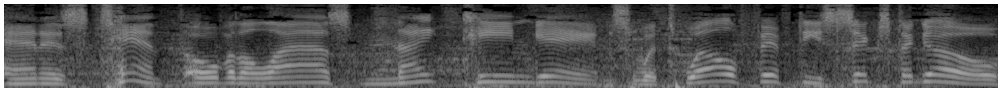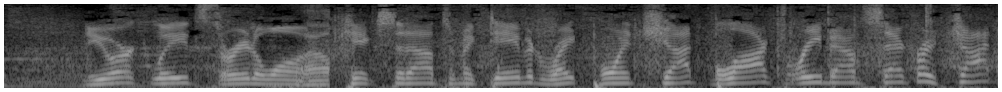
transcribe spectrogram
and his 10th over the last 19 games with 12.56 to go. New York leads three to one. Well, Kicks it out to McDavid. Right point shot blocked. Rebound Sekera shot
